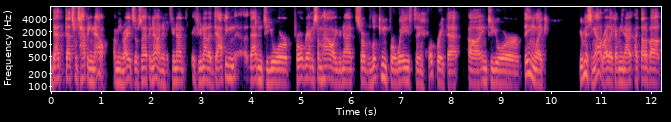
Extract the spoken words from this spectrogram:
that that's what's happening now. I mean, right? So what's happening now. And if you're not if you're not adapting uh, that into your program somehow, you're not sort of looking for ways to incorporate that uh, into your thing, like you're missing out, right? Like, I mean, I, I thought about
